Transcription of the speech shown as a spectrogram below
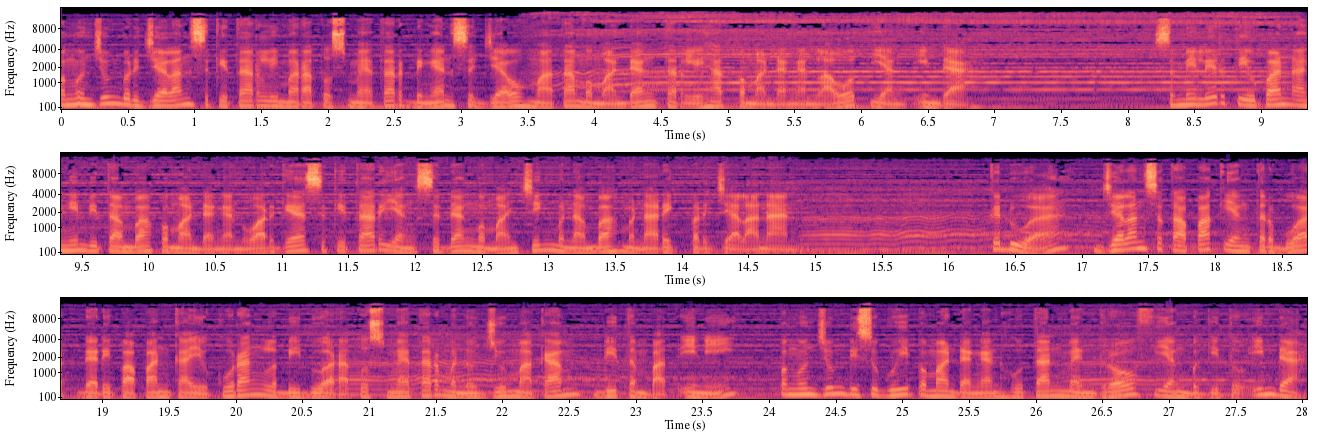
pengunjung berjalan sekitar 500 meter dengan sejauh mata memandang terlihat pemandangan laut yang indah. Semilir tiupan angin ditambah pemandangan warga sekitar yang sedang memancing menambah menarik perjalanan. Kedua, jalan setapak yang terbuat dari papan kayu kurang lebih 200 meter menuju makam di tempat ini, pengunjung disuguhi pemandangan hutan mangrove yang begitu indah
